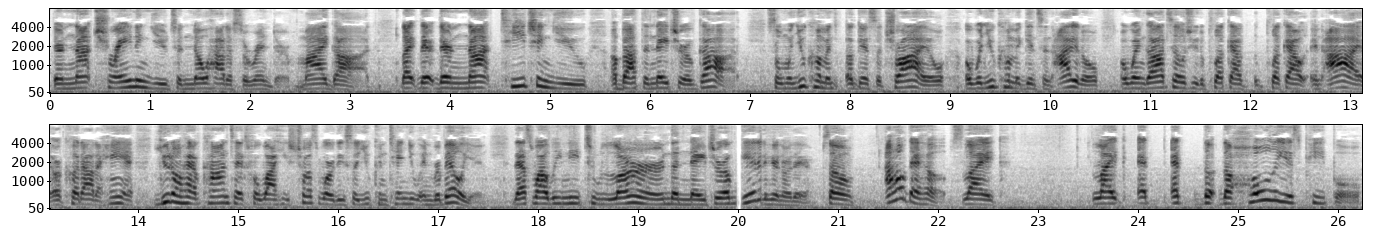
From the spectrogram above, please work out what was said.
they're not training you to know how to surrender. My God. Like they're, they're not teaching you about the nature of God. So when you come against a trial or when you come against an idol or when God tells you to pluck out pluck out an eye or cut out a hand, you don't have context for why he's trustworthy so you continue in rebellion. That's why we need to learn the nature of get it here nor there. So, I hope that helps. Like like at at the the holiest people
